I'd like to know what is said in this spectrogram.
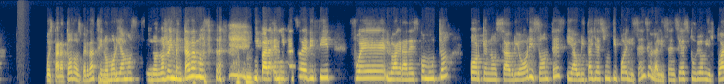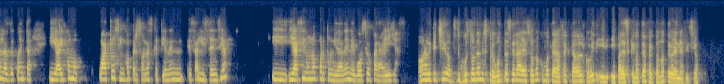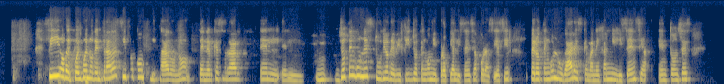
pues para todos, ¿verdad? Si no moríamos, si no nos reinventábamos. y para, en el caso de Bifit fue, lo agradezco mucho porque nos abrió horizontes y ahorita ya es un tipo de licencia, la licencia estudio virtual, haz de cuenta, y hay como cuatro o cinco personas que tienen esa licencia y, ha sido una oportunidad de negocio para ellas. Órale, qué chido. Justo una de mis preguntas era eso, ¿no? ¿Cómo te ha afectado el COVID? Y, parece que no te afectó, no te benefició. Sí, Obed, pues bueno, de entrada sí fue complicado, ¿no? Tener que cerrar el, el... Yo tengo un estudio de BIFIT, yo tengo mi propia licencia, por así decir, pero tengo lugares que manejan mi licencia. Entonces,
